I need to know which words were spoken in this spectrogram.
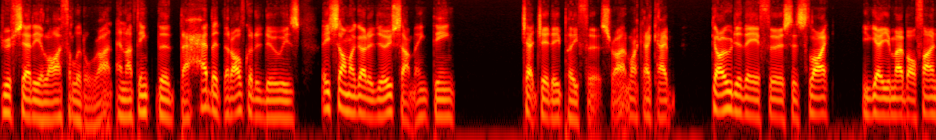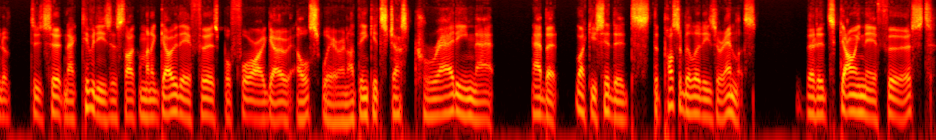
drifts out of your life a little, right? And I think the the habit that I've got to do is each time I go to do something, think ChatGPT first, right? Like, okay, go to there first. It's like you go your mobile phone to do certain activities. It's like I'm going to go there first before I go elsewhere. And I think it's just creating that habit. Like you said, it's the possibilities are endless, but it's going there first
